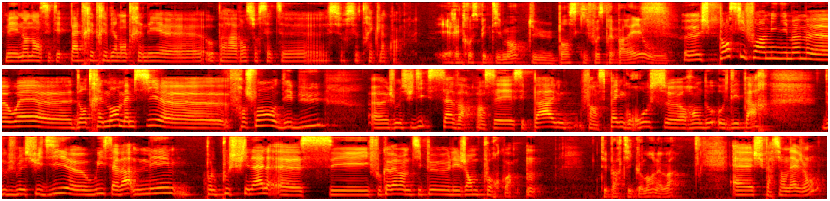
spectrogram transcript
Mais non non, c'était pas très très bien entraîné euh, auparavant sur cette euh, sur ce trek là quoi. Et rétrospectivement, tu penses qu'il faut se préparer ou? Euh, Je pense qu'il faut un minimum, euh, ouais, euh, d'entraînement, même si, euh, franchement, au début, euh, je me suis dit ça va. Enfin, c'est c'est pas une, enfin c'est pas une grosse rando au départ. Donc je me suis dit oui ça va, mais pour le push final, c'est il faut quand même un petit peu les jambes pour quoi. Mm. T'es parti comment là-bas? Je suis parti en avion.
